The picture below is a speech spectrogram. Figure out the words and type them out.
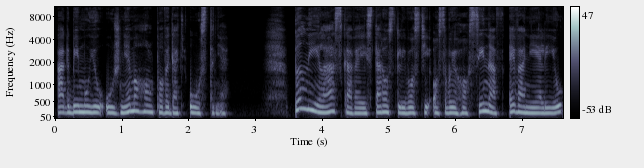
ak by mu ju už nemohol povedať ústne – Plný láskavej starostlivosti o svojho syna v Evanieliu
